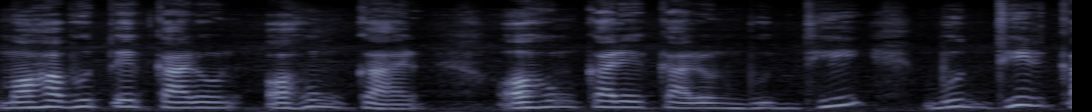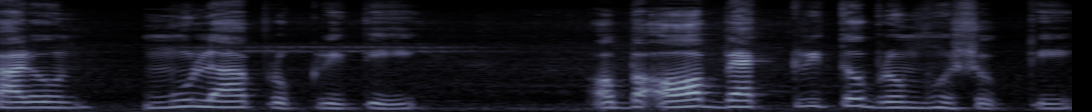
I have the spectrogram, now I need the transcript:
মহাভূতের কারণ অহংকার অহংকারের কারণ বুদ্ধি, বুদ্ধির কারণ মূলা প্রকৃতি অব্যাকৃত ব্রহ্মশক্তি,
